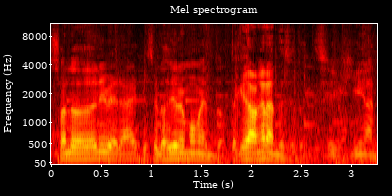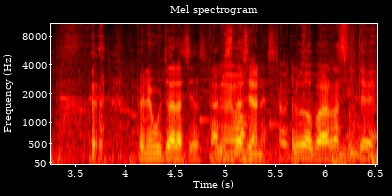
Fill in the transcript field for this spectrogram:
Son los de Olivera, eh, que se los dio en el momento. Te quedaban grandes estos. Sí, gigante. Pelé, muchas gracias. Hasta. Felicitaciones. Saludos para Racing TV.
